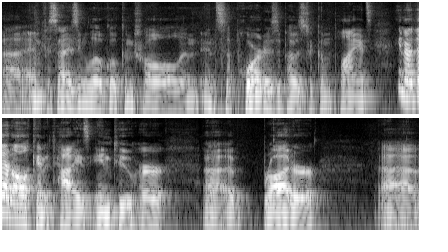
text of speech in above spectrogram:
uh, emphasizing local control and, and, support as opposed to compliance, you know, that all kind of ties into her uh, broader uh,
